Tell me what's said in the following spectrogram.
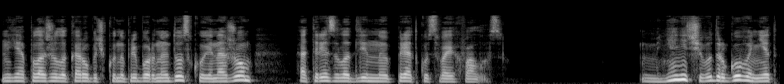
Я положила коробочку на приборную доску и ножом отрезала длинную прядку своих волос. «У меня ничего другого нет»,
